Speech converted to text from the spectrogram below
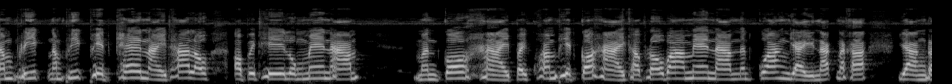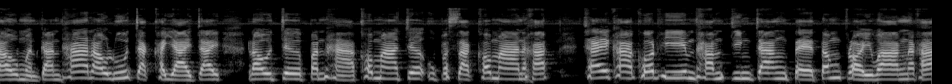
น้ำพริกน้ำพริกเผ็ดแค่ไหน ถ้าเราเอาไปเทลงแม่น้ำมันก็หายไปความเผ็ดก็หายค่ะ เพราะว่าแม่น้ำนั้นกว้างใหญ่นักนะคะ อย่างเราเหมือนกันถ้าเรารู้จักขยายใจ เราเจอปัญหาเข้ามาเจออุปสรรคเข้ามานะคะ ใช่ค่ะโค้ดพีมทำจริงจังแต่ต้องปล่อยวางนะคะ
